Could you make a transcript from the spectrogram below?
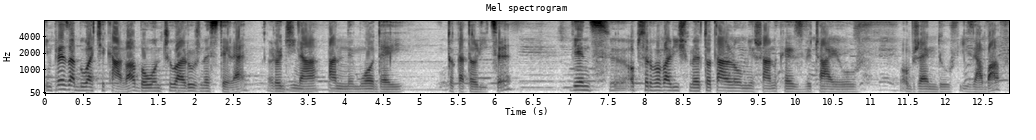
Impreza była ciekawa, bo łączyła różne style. Rodzina panny młodej to katolicy, więc e, obserwowaliśmy totalną mieszankę zwyczajów, obrzędów i zabaw.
